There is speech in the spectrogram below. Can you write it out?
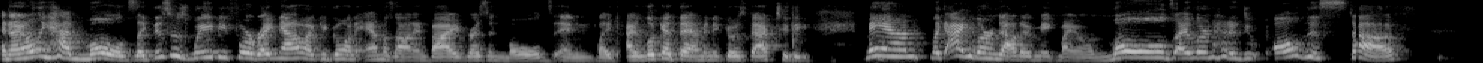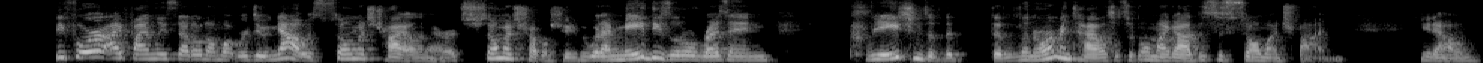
and I only had molds. Like this was way before right now I could go on Amazon and buy resin molds and like I look at them and it goes back to the man, like I learned how to make my own molds. I learned how to do all this stuff before I finally settled on what we're doing now. It was so much trial and error. It's so much troubleshooting. But when I made these little resin creations of the the Lenormand tiles, it's like, oh my God, this is so much fun. You know.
